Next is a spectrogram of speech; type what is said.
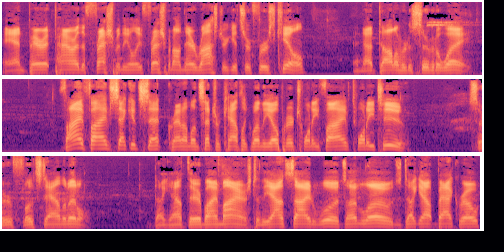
And Barrett Power, the freshman, the only freshman on their roster, gets her first kill. And now Dolliver to serve it away. 5 5 second set. Grand Central Catholic won the opener 25 22. Serve floats down the middle. Dug out there by Myers to the outside. Woods unloads. Dug out back row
